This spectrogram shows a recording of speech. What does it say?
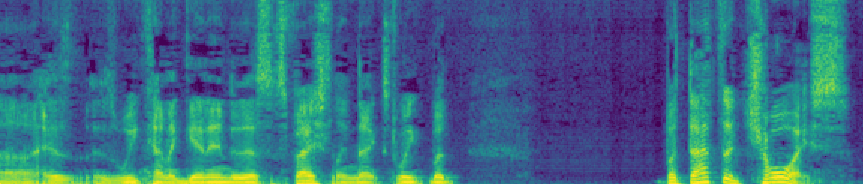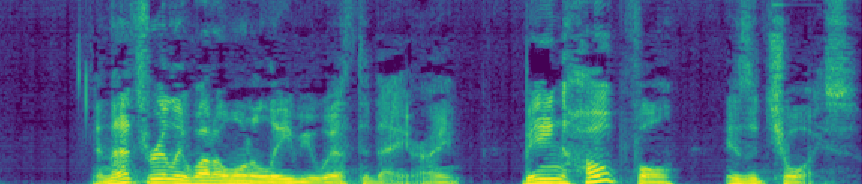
uh, as as we kind of get into this, especially next week. But but that's a choice, and that's really what I want to leave you with today. Right? Being hopeful is a choice.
